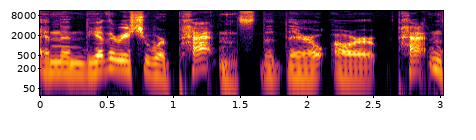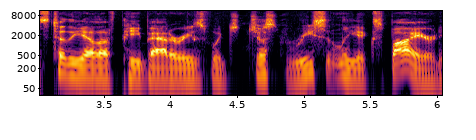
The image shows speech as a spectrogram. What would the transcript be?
and then the other issue were patents. That there are patents to the LFP batteries which just recently expired.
